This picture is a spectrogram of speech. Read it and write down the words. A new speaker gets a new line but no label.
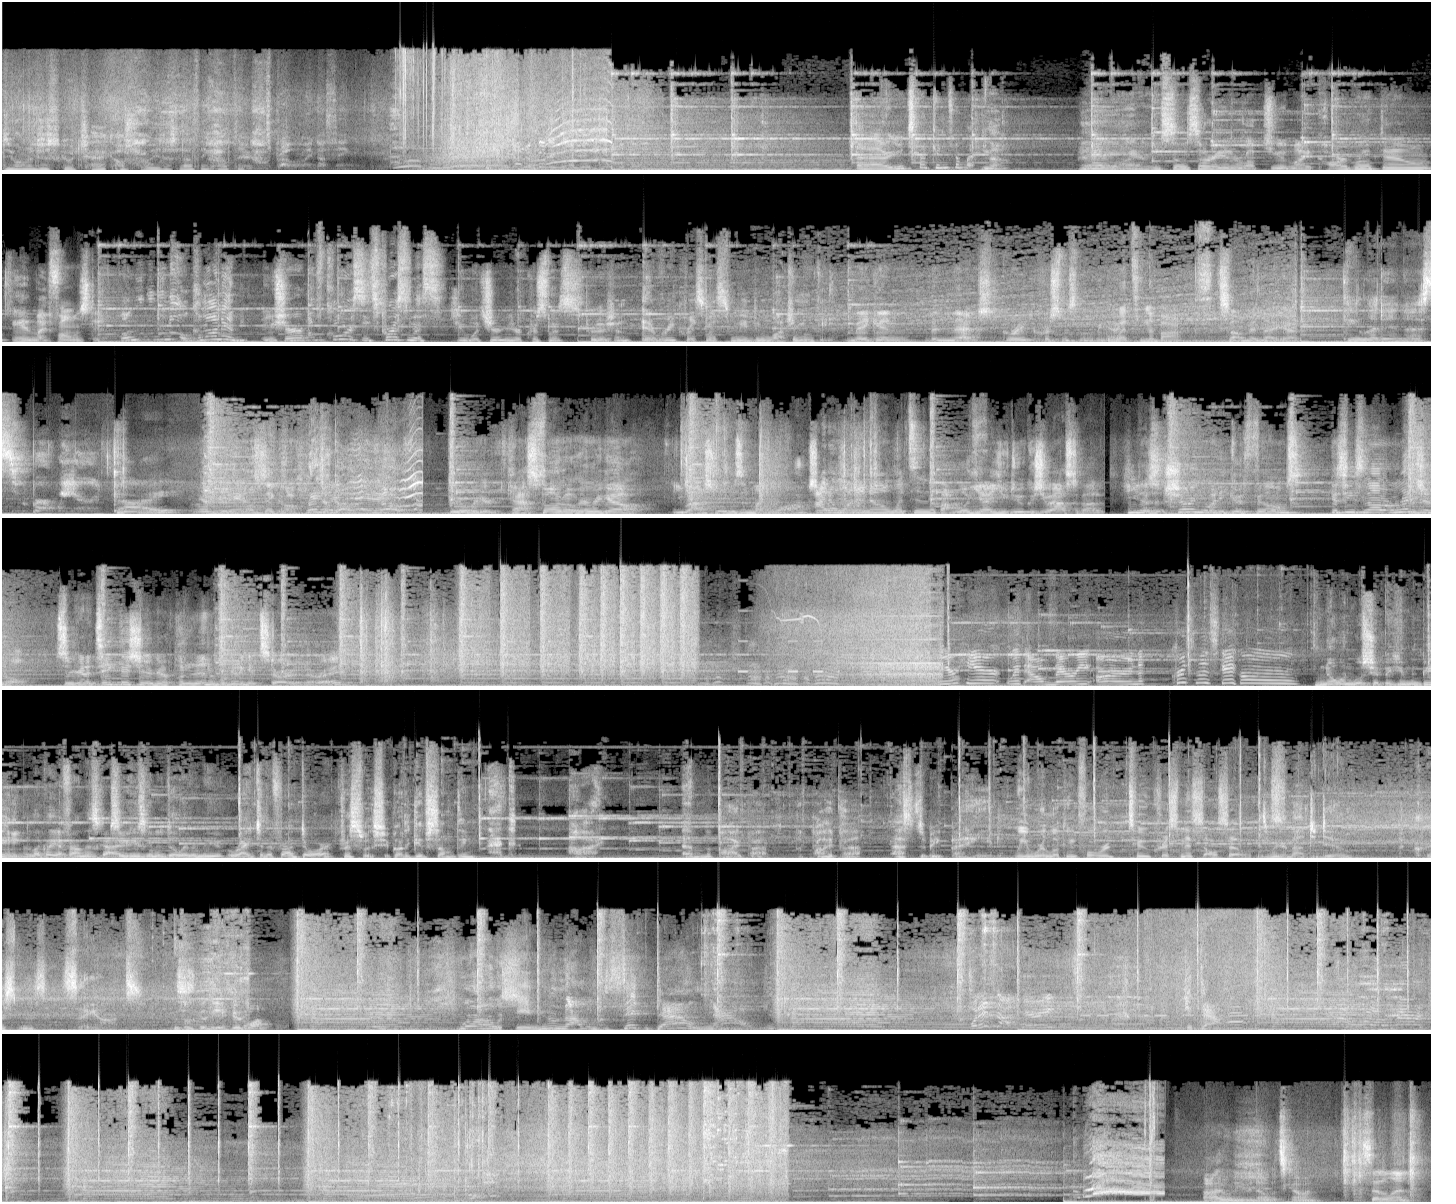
Do you want to just go check? I'll show you there's nothing out there. It's probably nothing.
Uh, are you expecting somebody?
No.
Hey, I'm so sorry to interrupt you. My car broke down and my phone's dead.
Oh, no, no, no. Come on in.
Are you sure?
Of course, it's Christmas.
Gee, what's your, your Christmas tradition?
Every Christmas, we do watch a movie.
Making the next great Christmas movie.
What's in the box?
It's not midnight yet.
They let in a super weird guy.
Good hands, stay calm. Rachel, go! Go! Get over here. Cast photo, here we go. You asked what was in my box?
I don't want to know what's in the box.
Well, yeah, you do, because you asked about it. He doesn't show you any good films, because he's not original. So you're gonna take this and you're gonna put it in and we're gonna get started, all right?
Christmas scarecrow.
No one will ship a human being. Luckily, I found this guy, so he's going to deliver me right to the front door.
Christmas, you've got to give something back. I am the piper. The piper has to be paid.
We were looking forward to Christmas also.
Because we're about to do a Christmas seance.
This is gonna be a good one.
Ian, you do not want to sit down now.
What is that, Perry?
Get down.
Don't even know what's coming. Settle in.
